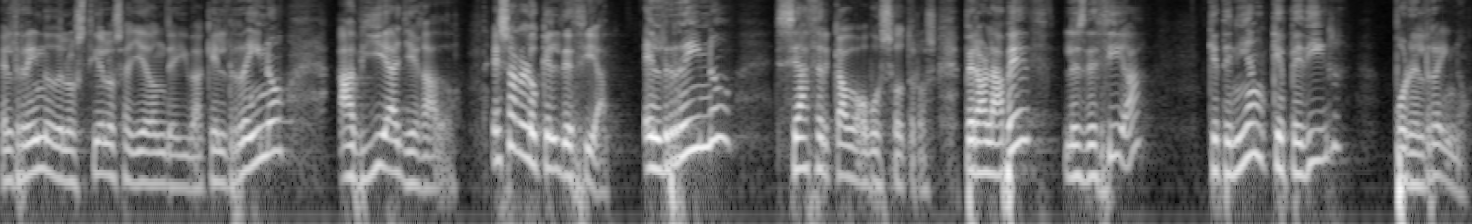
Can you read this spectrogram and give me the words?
el reino de los cielos allí donde iba, que el reino había llegado. Eso era lo que él decía. El reino se ha acercado a vosotros. Pero a la vez les decía que tenían que pedir por el reino.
